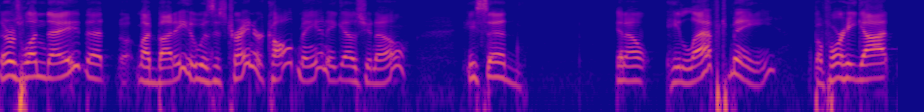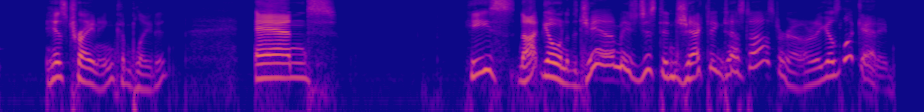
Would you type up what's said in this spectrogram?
there was one day that my buddy, who was his trainer, called me, and he goes, you know, he said, you know, he left me before he got his training completed, and he's not going to the gym. He's just injecting testosterone, and he goes, look at him,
